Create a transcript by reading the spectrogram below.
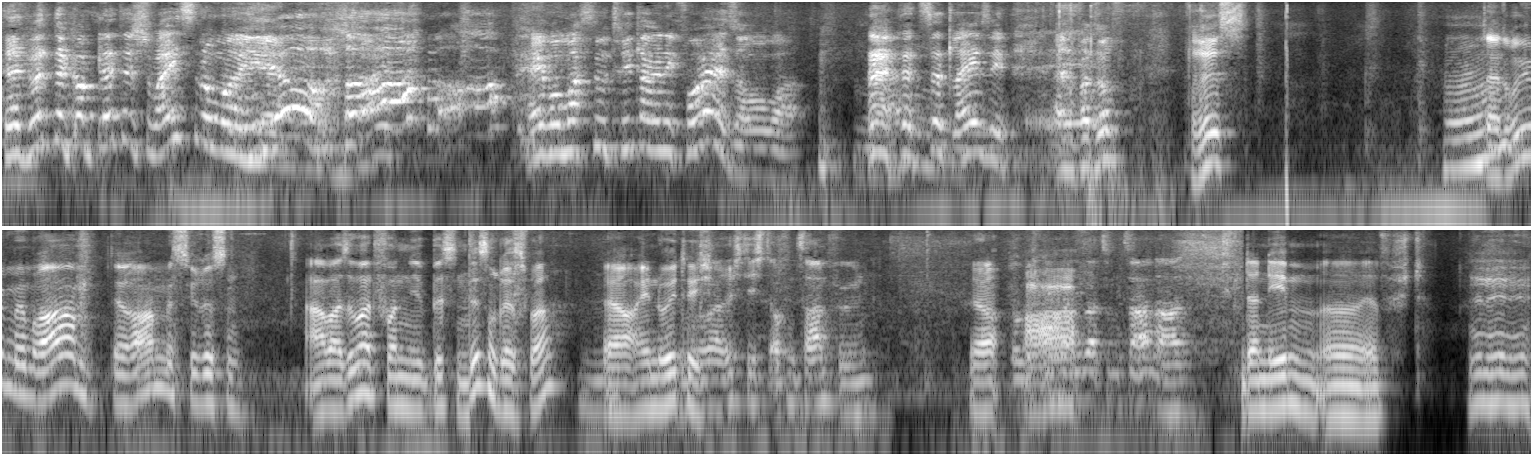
Das wird eine komplette Schweißnummer hier. Jo! Ey, warum machst du den Tretlager nicht vorher sauber? das ist das leise. Also pass auf. Riss. Da drüben im Rahmen. Der Rahmen ist gerissen. Aber so was von gebissen. Das ist ein Riss, wa? Ja, eindeutig. Mal richtig auf den Zahn fühlen. Ja. Ah. lieber zum Zahnarzt. Daneben äh, erwischt. Nee, nee, nee.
